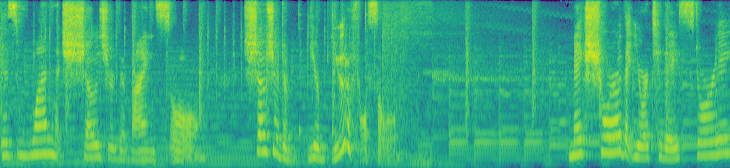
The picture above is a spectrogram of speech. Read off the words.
is one that shows your divine soul, shows your, your beautiful soul Make sure that your today's story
